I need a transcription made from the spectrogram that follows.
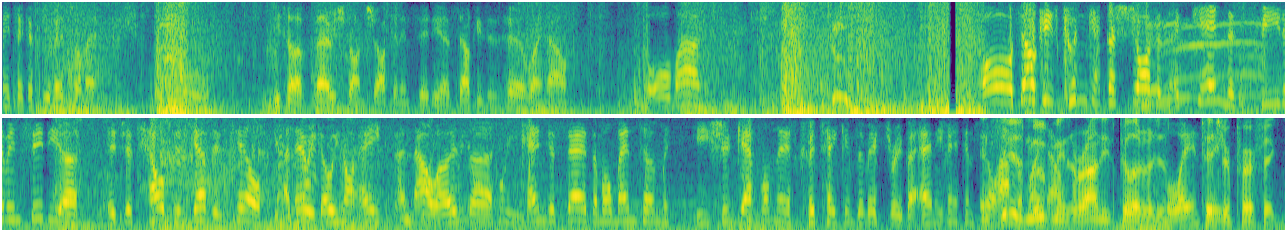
may take a few hits from it. Ooh. He's got a very strong shotgun Insidia. Selkies is hurt right now. Oh man. Oh, Selkies couldn't get the shot, and again, the speed of Insidia is just helped him get this kill. And there we go, he's on 8, and now, as uh, Ken just said, the momentum he should get from this could take him to victory, but anything can still City's happen right movement now. around these pillars are just wait see. picture perfect.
